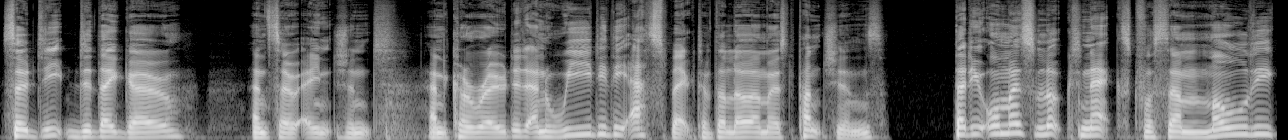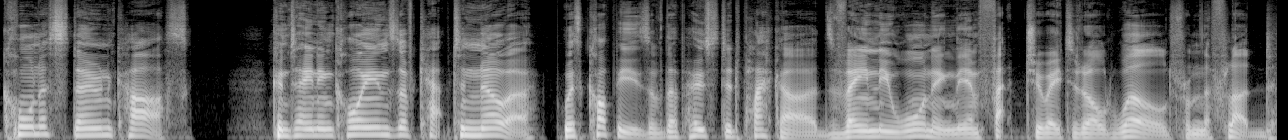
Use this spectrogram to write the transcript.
So deep did they go, and so ancient, and corroded and weedy the aspect of the lowermost puncheons, that you almost looked next for some mouldy cornerstone cask, containing coins of Captain Noah, with copies of the posted placards vainly warning the infatuated old world from the flood.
